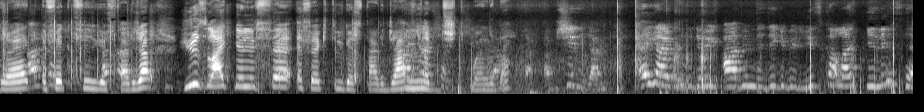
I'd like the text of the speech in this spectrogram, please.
direkt efektsiz göstereceğim. 100 like gelirse efektli göstereceğim. Yine düştük bu arada. Bir şey diyeceğim. Eğer bu videoyu abim dediği gibi 100 k like gelirse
